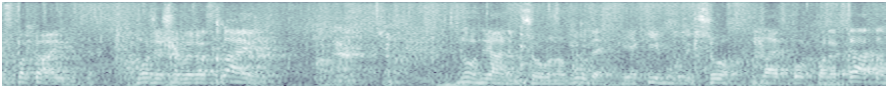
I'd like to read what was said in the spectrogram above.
успокаюються. Може, що виростають. Ну, глянемо, що воно буде, які будуть, що дасть Бог поросята.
